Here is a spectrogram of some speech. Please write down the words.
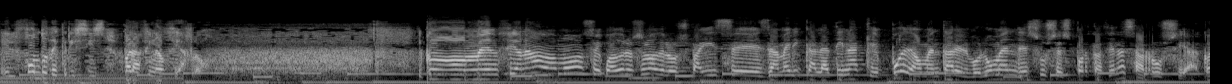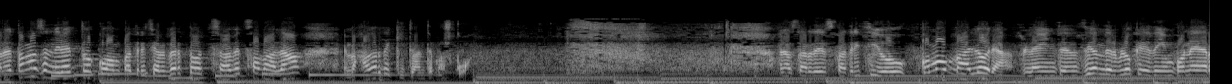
el fondo de crisis para financiarlo. Como mencionábamos, Ecuador es uno de los países de América Latina que puede aumentar el volumen de sus exportaciones a Rusia. Conectamos en directo con Patricio Alberto Chávez Zavala, embajador de Quito ante Moscú. Buenas tardes, Patricio. ¿Cómo valora la intención del bloque de imponer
